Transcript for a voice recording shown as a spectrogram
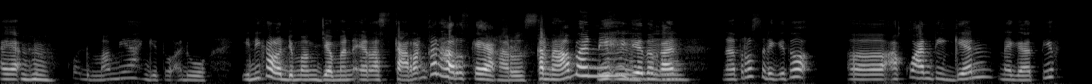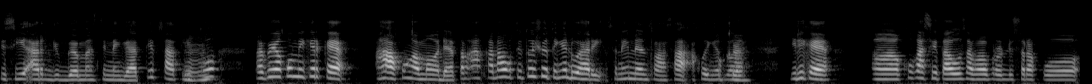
kayak Mhm. kok demam ya gitu aduh ini kalau demam zaman era sekarang kan harus kayak Harus. kenapa nih Mm-mm, gitu kan mm-mm. nah terus udah gitu eh, aku antigen negatif PCR juga masih negatif saat Mm-mm. itu tapi aku mikir kayak ah aku nggak mau datang ah karena waktu itu syutingnya dua hari Senin dan Selasa aku ingat Oke. banget jadi kayak eh, aku kasih tahu sama produser aku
